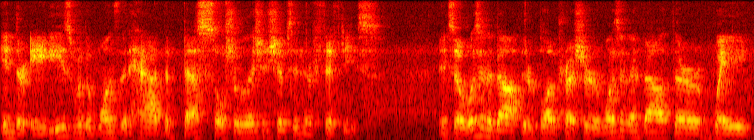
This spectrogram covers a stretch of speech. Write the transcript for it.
in their 80s were the ones that had the best social relationships in their 50s. And so it wasn't about their blood pressure, it wasn't about their weight,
